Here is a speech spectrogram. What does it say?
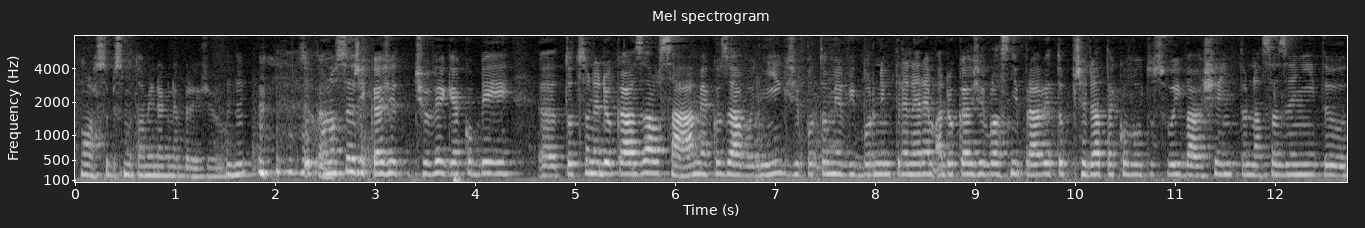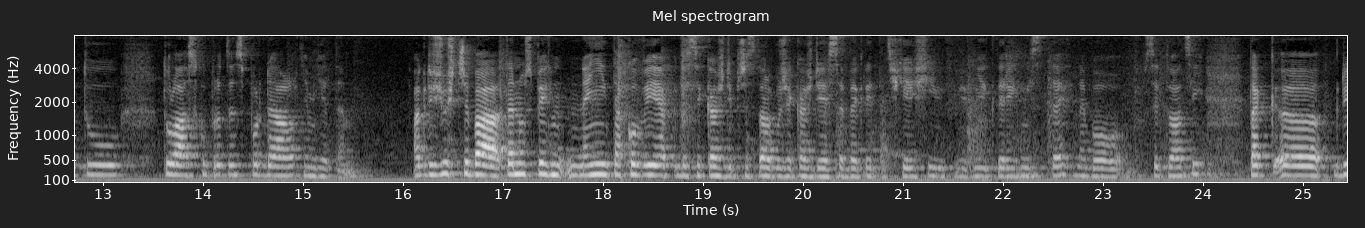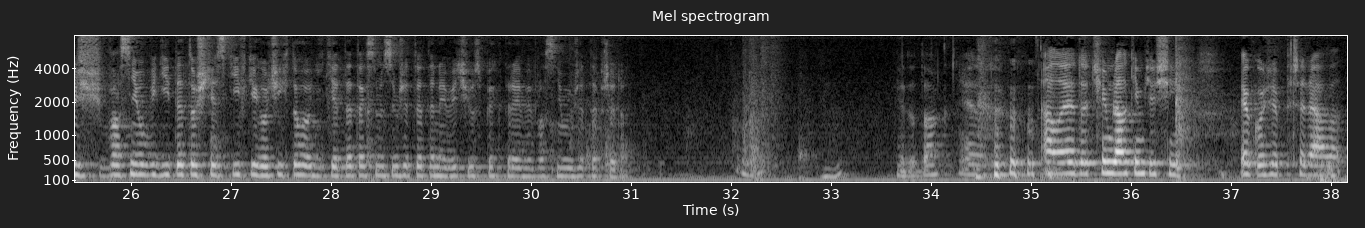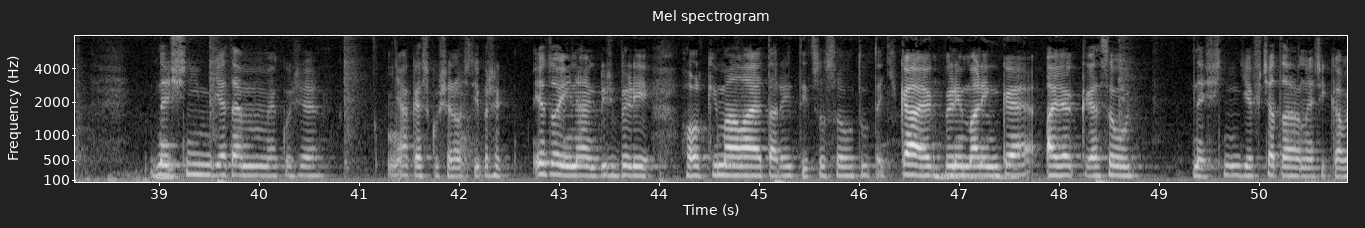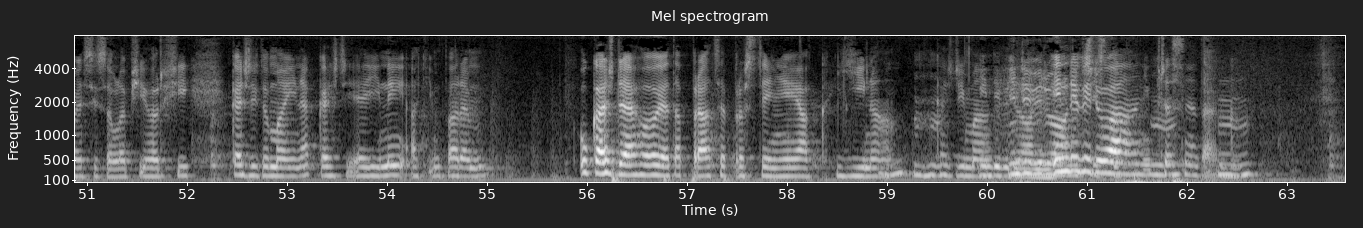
No asi bychom tam jinak nebyli, že jo. Super. Ono se říká, že člověk jakoby eh, to, co nedokázal sám jako závodník, že potom je výborným trenérem a dokáže vlastně právě to předat takovou tu svoji vášeň, to nasazení, tu, tu, tu lásku pro ten sport dál těm dětem. A když už třeba ten úspěch není takový, jak by si každý představil, protože každý je sebekritičtější v- v některých místech nebo situacích, tak eh, když vlastně uvidíte to štěstí v těch očích toho dítěte, tak si myslím, že to je ten největší úspěch, který vy vlastně můžete předat. Je to tak? Je to tak. Ale je to čím dál tím těžší. Jakože předávat dnešním dětem jakože nějaké zkušenosti, protože je to jiné, když byly holky malé, tady ty, co jsou tu teďka, jak byly malinké a jak jsou dnešní děvčata, neříkám, jestli jsou lepší, horší, každý to má jinak, každý je jiný a tím pádem u každého je ta práce prostě nějak jiná. Každý má Individuální. Individuální individuální, přesně tak.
